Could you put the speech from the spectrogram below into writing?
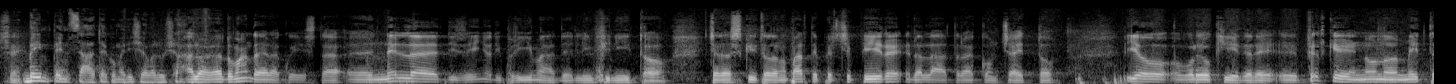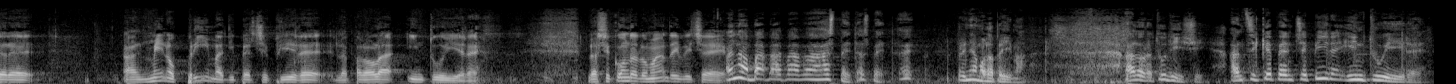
sì. ben pensate, come diceva Luciano. Allora, la domanda era questa. Eh, nel disegno di prima dell'infinito c'era scritto da una parte percepire e dall'altra concetto. Io volevo chiedere eh, perché non mettere almeno prima di percepire la parola intuire? La seconda domanda invece è... Ah, no, ba, ba, ba, aspetta, aspetta, eh, prendiamola prima. Allora tu dici, anziché percepire, intuire.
